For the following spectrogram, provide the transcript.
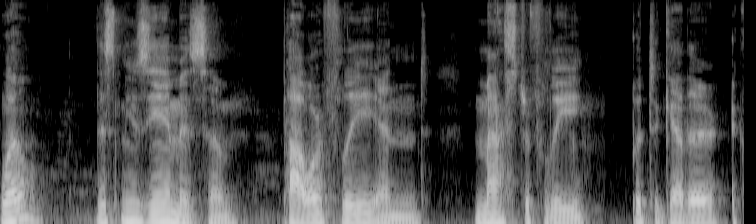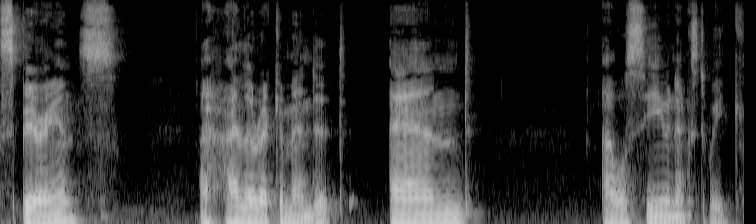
Well, this museum is a powerfully and masterfully put together experience. I highly recommend it, and I will see you next week.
